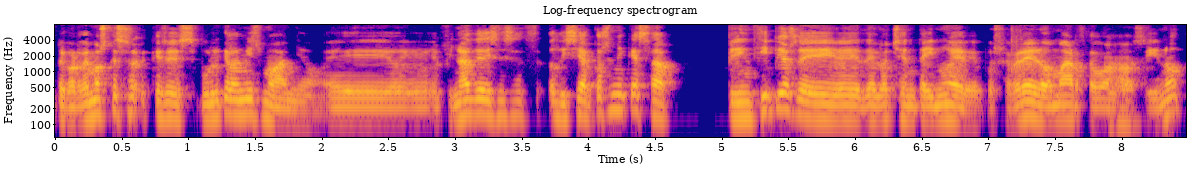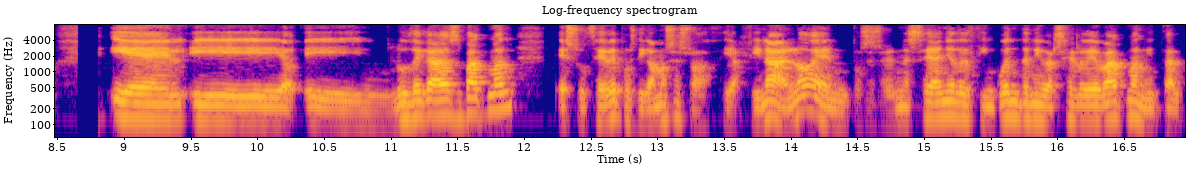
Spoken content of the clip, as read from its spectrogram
recordemos que, que se publica el mismo año. Eh, el final de Odisea, Cósmica es a principios del 89, pues febrero, marzo o algo así, ¿no? Y, el, y, y Ludegas Batman eh, sucede, pues digamos eso, hacia el final, ¿no? En, pues eso, en ese año del 50 aniversario de Batman y tal.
